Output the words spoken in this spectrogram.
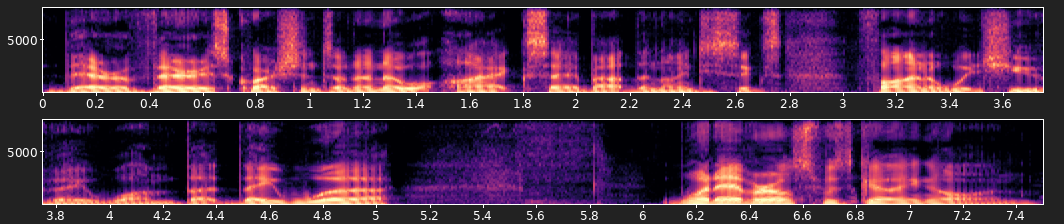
there are various questions, and I know what Ajax say about the 96 final, which Juve won, but they were whatever else was going on,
